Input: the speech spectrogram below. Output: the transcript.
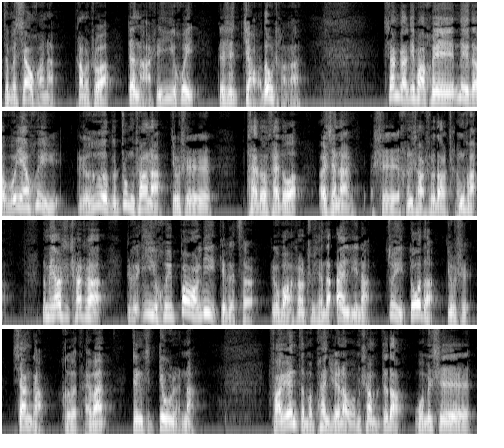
怎么笑话呢？他们说啊，这哪是议会？这是角斗场啊！香港立法会内的污言秽语，这个恶毒重伤呢，就是太多太多，而且呢是很少受到惩罚。那么，要是查查这个“议会暴力”这个词儿，这个网上出现的案例呢，最多的就是香港和台湾，真是丢人呐！法院怎么判决呢？我们尚不知道。我们是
